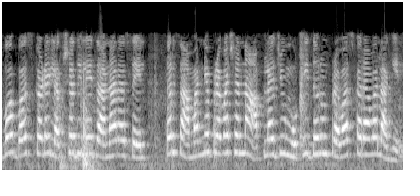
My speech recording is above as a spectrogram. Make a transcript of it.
व बसकडे लक्ष दिले जाणार असेल तर सामान्य प्रवाशांना आपला जीव मोठी धरून प्रवास करावा लागेल.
